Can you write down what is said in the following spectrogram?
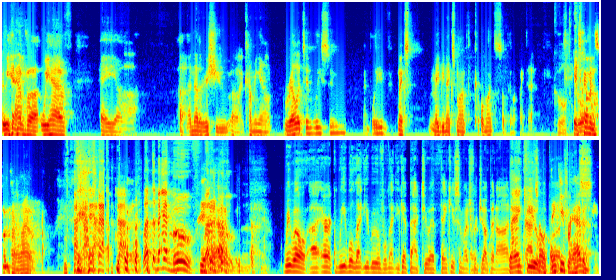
we have uh, we have a uh, another issue coming out relatively soon. I believe next, maybe next month, a couple months, something like that. Cool. It's Cool. coming sometime. I don't know. Let the man move. Let Yeah. him move. We will, uh, Eric. We will let you move. We'll let you get back to it. Thank you so much for jumping on. Thank Congrats you. on thank you for having me.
